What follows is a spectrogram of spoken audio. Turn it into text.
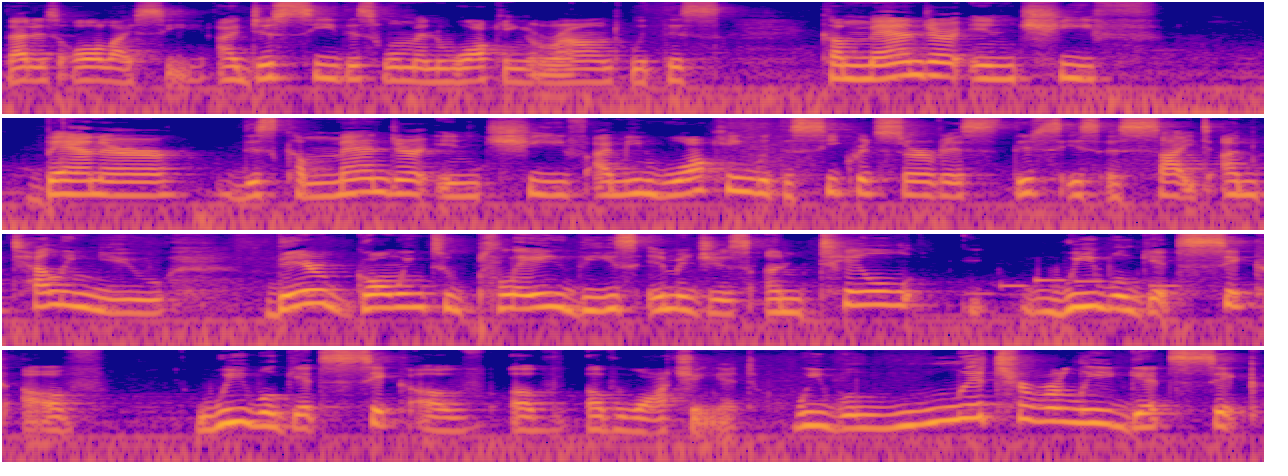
That is all I see. I just see this woman walking around with this commander in chief banner, this commander in chief. I mean, walking with the Secret Service, this is a sight. I'm telling you, they're going to play these images until we will get sick of we will get sick of of of watching it we will literally get sick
